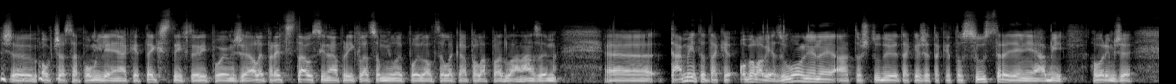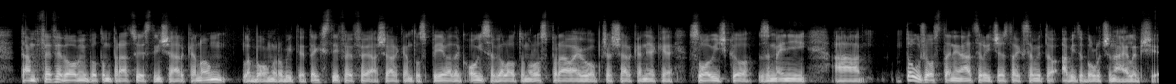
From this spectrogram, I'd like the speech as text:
že občas sa pomýlia nejaké texty, vtedy poviem, že ale predstav si napríklad, som milé povedal, celá kapela padla na zem. E, tam je to také oveľa viac uvoľnené a to štúdio je také, že takéto sústredenie, aby, hovorím, že tam Fefe veľmi potom pracuje s tým Šarkanom, lebo on robí tie texty Fefe a Šarkan to spieva, tak oni sa veľa o tom rozprávajú, občas Šarkan nejaké slovíčko zmení a to už ostane na celý čas, tak sa mi to, aby to bolo čo najlepšie.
